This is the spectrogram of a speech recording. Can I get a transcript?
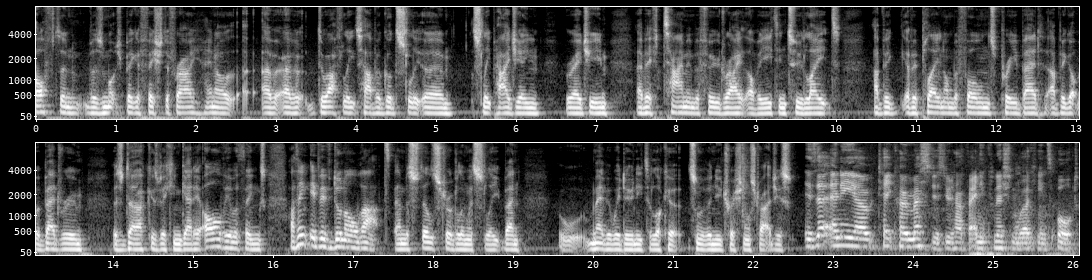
often there's much bigger fish to fry. You know, uh, uh, do athletes have a good sleep um, sleep hygiene regime? Are they timing the food right? Are they eating too late? Are they, are they playing on the phones pre-bed? Have they got the bedroom as dark as they can get it? All the other things. I think if they've done all that and they're still struggling with sleep, then maybe we do need to look at some of the nutritional strategies. Is there any uh, take-home messages you'd have for any clinician working in sport?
